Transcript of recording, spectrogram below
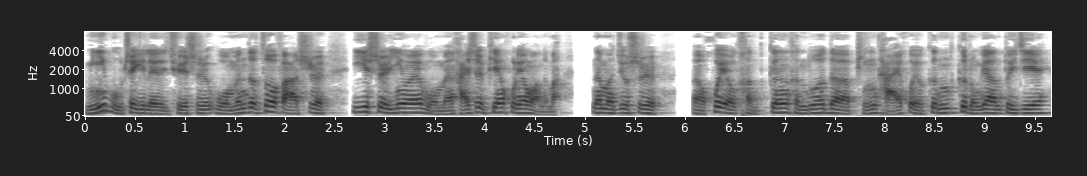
弥补这一类的缺失。我们的做法是一是因为我们还是偏互联网的嘛。那么就是呃，会有很跟很多的平台会有各各种各样的对接，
